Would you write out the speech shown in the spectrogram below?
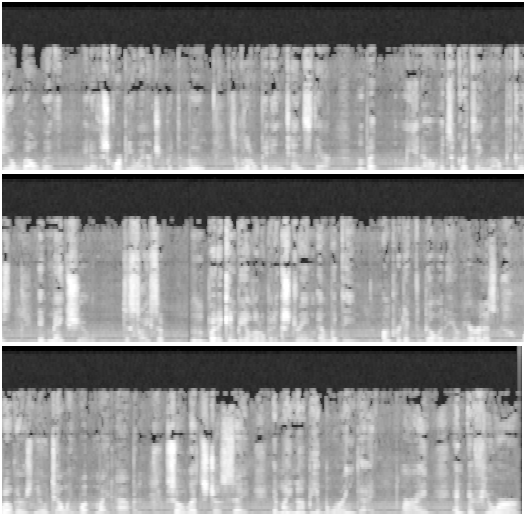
deal well with, you know, the Scorpio energy with the moon. It's a little bit intense there. But, you know, it's a good thing though because it makes you decisive, but it can be a little bit extreme. And with the unpredictability of Uranus, well, there's no telling what might happen. So let's just say it might not be a boring day all right? And if you're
